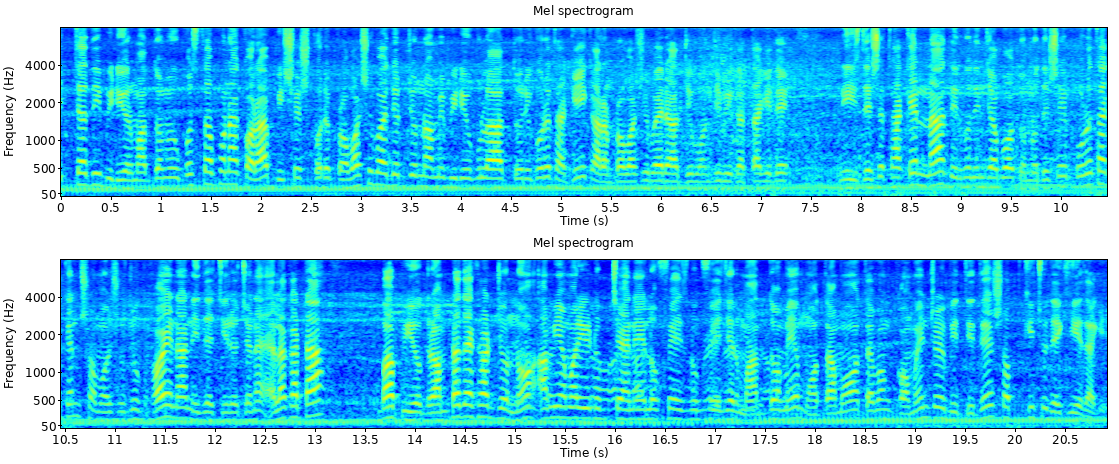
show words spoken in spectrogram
ইত্যাদি ভিডিওর মাধ্যমে উপস্থাপনা করা। বিশেষ করে প্রবাসী ভাইদের জন্য আমি ভিডিওগুলো তৈরি করে থাকি, কারণ প্রবাসী ভাইরা জীবন জীবিকার তাগিদে নিজ দেশে থাকেন না, দীর্ঘদিন যাবৎ অন্য দেশে পড়ে থাকেন, সময় সুযোগ হয় না নিজের চিরচেনা এলাকাটা। বা প্রিয় গ্রামটা দেখার জন্য আমি আমার ইউটিউব চ্যানেল ও ফেসবুক পেজের মাধ্যমে মতামত এবং কমেন্টের ভিত্তিতে সব কিছু দেখিয়ে থাকি।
